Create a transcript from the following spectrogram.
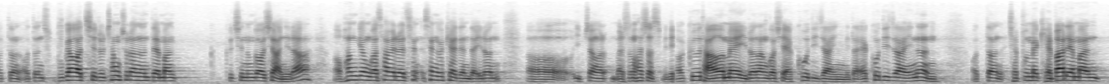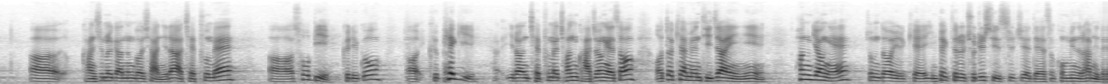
어떤 어떤 부가가치를 창출하는 데만 그치는 것이 아니라 어, 환경과 사회를 생, 생각해야 된다 이런 어, 입장을 말씀하셨습니다. 어, 그 다음에 일어난 것이 에코 디자인입니다. 에코 디자인은 어떤 제품의 개발에만 어, 관심을 갖는 것이 아니라 제품의 어, 소비 그리고 어, 그 폐기 이런 제품의 전 과정에서 어떻게 하면 디자인이 환경에 좀 더 이렇게 임팩트를 줄일 수 있을지에 대해서 고민을 합니다.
